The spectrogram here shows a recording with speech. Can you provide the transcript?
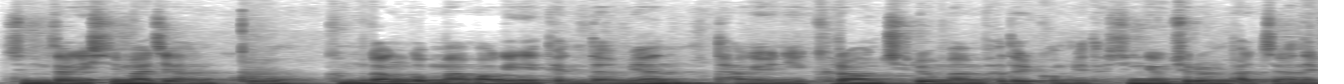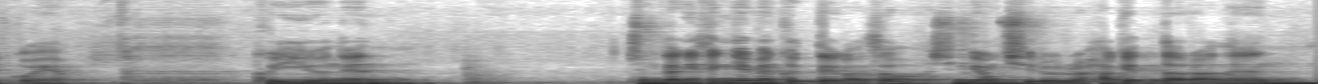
증상이 심하지 않고 금간 것만 확인이 된다면 당연히 크라운 치료만 받을 겁니다. 신경 치료는 받지 않을 거예요. 그 이유는 증상이 생기면 그때 가서 신경 치료를 하겠다라는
